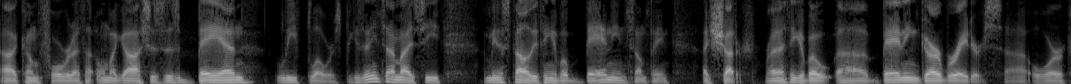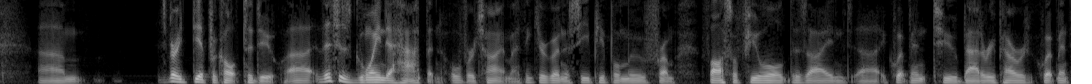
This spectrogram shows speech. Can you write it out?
uh, come forward, I thought, oh my gosh, is this ban leaf blowers? Because anytime I see a municipality thinking about banning something, I shudder, right? I think about uh, banning carburetors uh, or um, it's very difficult to do. Uh, this is going to happen over time. I think you're going to see people move from fossil fuel designed uh, equipment to battery powered equipment.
